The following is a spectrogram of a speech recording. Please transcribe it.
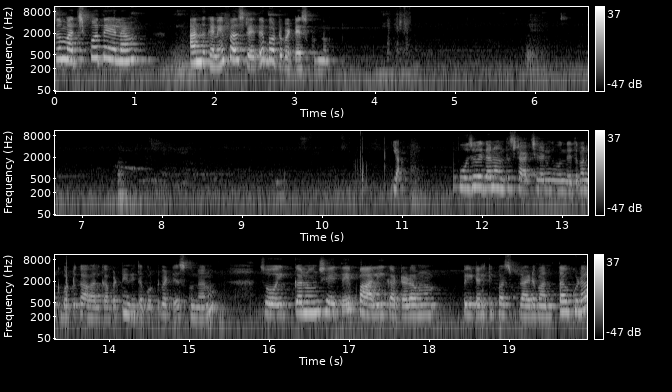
సో మర్చిపోతే ఎలా? అందుకని ఫస్ట్ అయితే బొట్టు పెట్టేసుకుందాం. పూజ విధానం అంతా స్టార్ట్ చేయడానికి ముందు అయితే మనకు బొట్టు కావాలి కాబట్టి నేను అయితే బొట్టు పెట్టేసుకున్నాను. సో ఇక్కడ నుంచి అయితే పాలి కట్టడం పీటలకి పసుపు రాయడం అంతా కూడా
